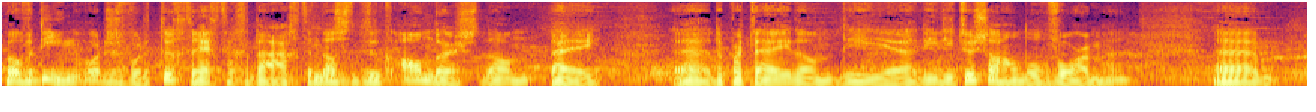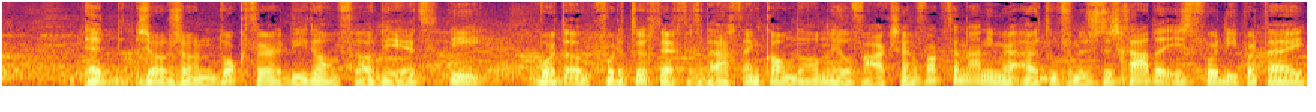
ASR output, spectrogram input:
Bovendien worden ze voor de tuchtrechter gedaagd. En dat is natuurlijk anders dan bij uh, de partijen dan die, die die tussenhandel vormen. Zo'n zo dokter die dan fraudeert, die wordt ook voor de terugrechter gedaagd en kan dan heel vaak zijn vak daarna niet meer uitoefenen. Dus de schade is voor die partij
